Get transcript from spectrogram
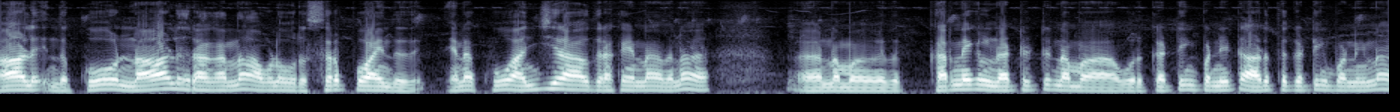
நாலு. இந்த கோ நாலு ரகம் தான் அவ்வளோ ஒரு சிறப்பு வாய்ந்தது. ஏன்னா கோ அஞ்சாவது ரகம் என்ன ஆகுதுன்னா நம்ம இது கருணைகள் நட்டுட்டு நம்ம ஒரு கட்டிங் பண்ணிவிட்டு அடுத்த கட்டிங் பண்ணிங்கன்னா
